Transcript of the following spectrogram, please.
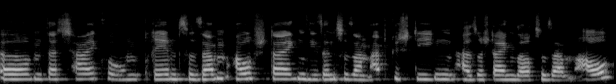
ähm, dass Schalke und Bremen zusammen aufsteigen. Die sind zusammen abgestiegen, also steigen sie auch zusammen auf.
